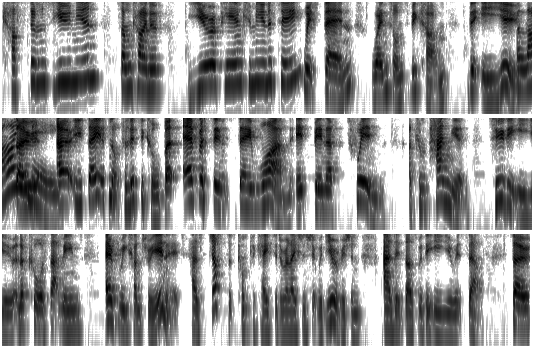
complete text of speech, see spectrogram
customs union, some kind of European community, which then went on to become the EU. Blimey. So uh, you say it's not political, but ever since day one, it's been a twin, a companion to the EU. And of course, that means every country in it has just as complicated a relationship with Eurovision as it does with the EU itself. So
